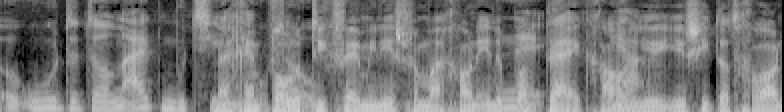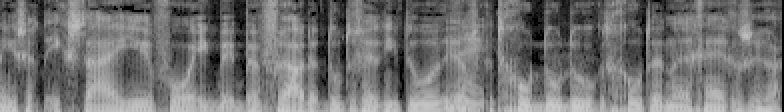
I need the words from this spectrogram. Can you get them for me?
hoe het er dan uit moet zien. Nee, geen politiek zo. feminisme, maar gewoon in de nee. praktijk. Gewoon, ja. je, je ziet dat gewoon en je zegt: Ik sta hiervoor, ik ben, ik ben vrouw, dat doet er verder niet toe. Nee. Als ik het goed doe, doe ik het goed en geen gezeur.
